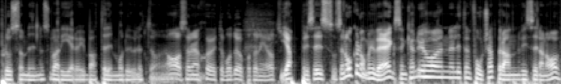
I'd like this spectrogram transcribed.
Plus och minus varierar ju batterimodulet. Ja, så den skjuter både uppåt och neråt. Ja, precis. Och sen åker de iväg. Sen kan du ju ha en liten fortsatt brand vid sidan av.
